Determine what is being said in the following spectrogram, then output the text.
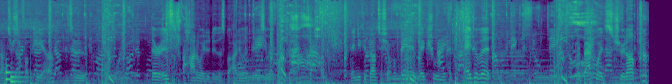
bounce yourself up here, into one there is a harder way to do this, but I do it the easy way right there. Then you can bounce yourself off and make sure you hit the edge of it. Go backwards, shoot up, look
